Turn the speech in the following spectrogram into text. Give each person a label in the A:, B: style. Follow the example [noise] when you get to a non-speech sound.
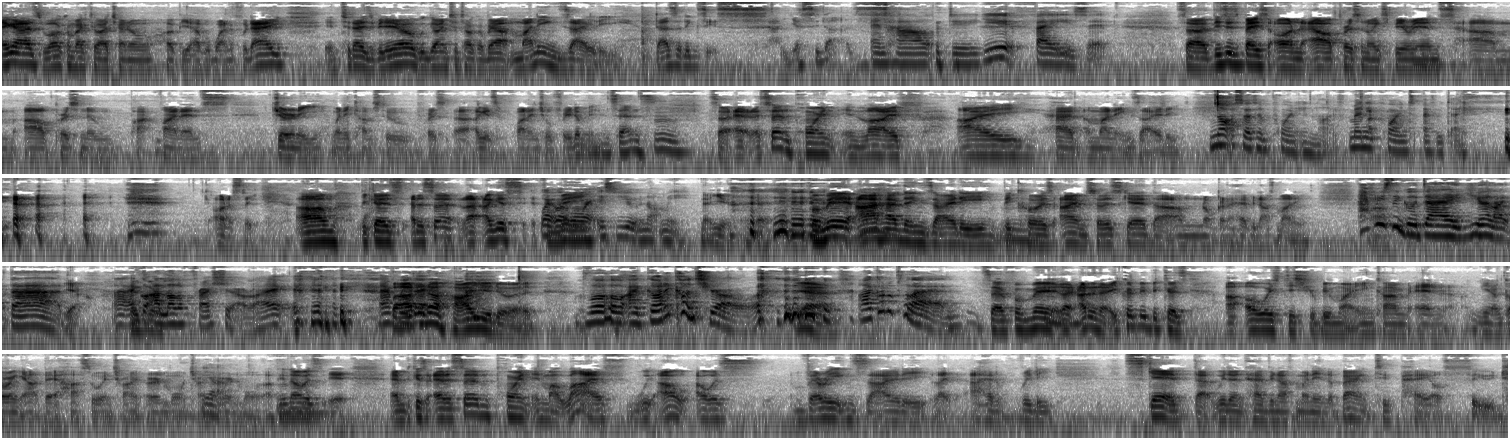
A: Hey guys, welcome back to our channel. Hope you have a wonderful day. In today's video, we're going to talk about money anxiety. Does it exist? Yes, it does.
B: And how do you face it?
A: So this is based on our personal experience, um, our personal finance journey when it comes to, uh, I guess, financial freedom in a sense. Mm. So at a certain point in life, I had a money anxiety.
B: Not a certain point in life, many points every day. [laughs]
A: Honestly. Um, because at a certain, I guess for
B: wait,
A: wait,
B: me, wait, wait, it's you, not me.
A: Not you. [laughs] Okay. for me, I have the anxiety because mm. I'm so scared that I'm not gonna have enough money.
B: Every um, single day, you're like that.
A: Yeah.
B: I got a, a lot of pressure, right? [laughs]
A: but I don't know how you do it.
B: Well, I got a control.
A: Yeah. [laughs]
B: I got a plan.
A: So for me, mm. like I don't know, it could be because I always distribute my income and you know going out there hustle and trying to earn more, trying yeah. to earn more. I think mm-hmm. that was it. And because at a certain point in my life, we I, I was very anxiety, like I had really scared that we don't have enough money in the bank to pay our food.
